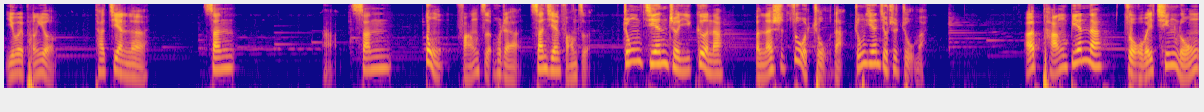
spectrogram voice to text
一位朋友他建了三啊三栋房子或者三间房子，中间这一个呢本来是做主的，中间就是主嘛。而旁边呢，左为青龙，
